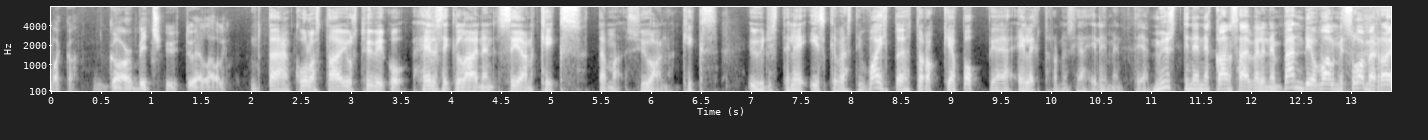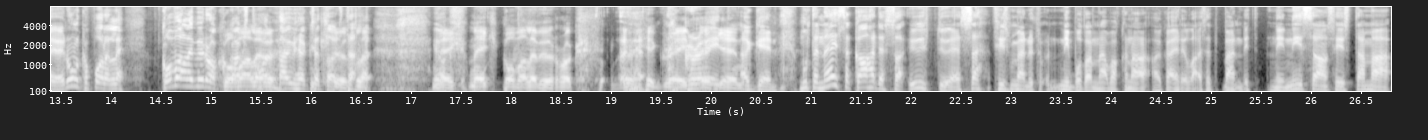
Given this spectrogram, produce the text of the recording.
vaikka garbage yhtyellä oli. Tähän kuulostaa just hyvin, kun helsinkiläinen Sian Kicks, tämä Syan Kicks, yhdistelee iskevästi vaihtoehtorokkia, poppia ja elektronisia elementtejä. Mystinen ja kansainvälinen bändi on valmis Suomen rajojen ulkopuolelle. Kovalevy Rock 2019. Kyllä. Make, make kovalevy rock great, Great again. again. Mutta näissä kahdessa yhtyessä, siis mä nyt niputan nämä vaikka nämä aika erilaiset bändit, niin niissä on siis tämä,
